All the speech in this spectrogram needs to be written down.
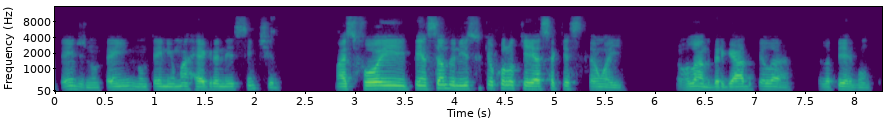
entende? Não tem, não tem nenhuma regra nesse sentido. Mas foi pensando nisso que eu coloquei essa questão aí. Orlando, obrigado pela, pela pergunta.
